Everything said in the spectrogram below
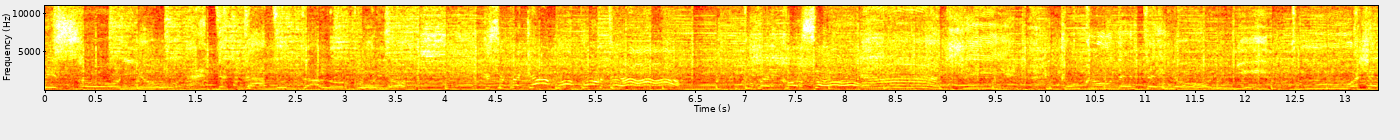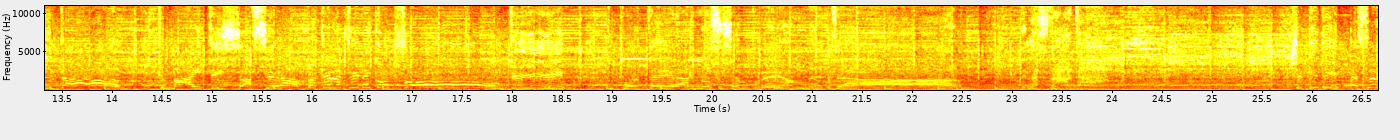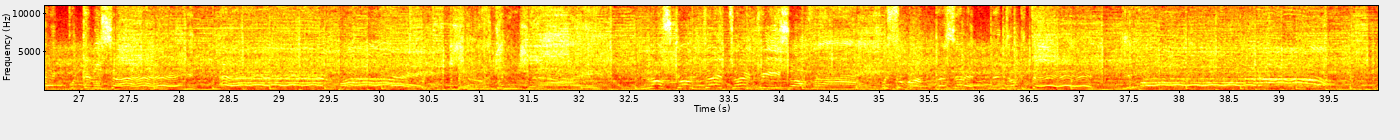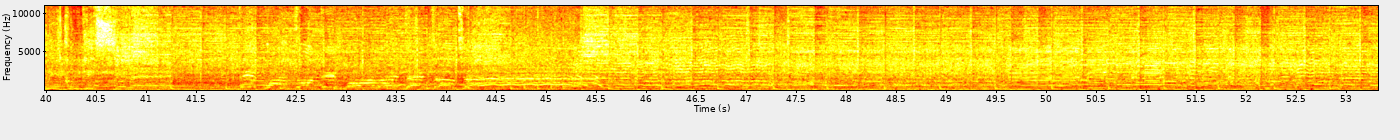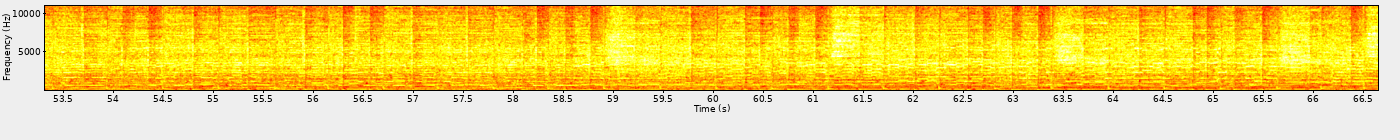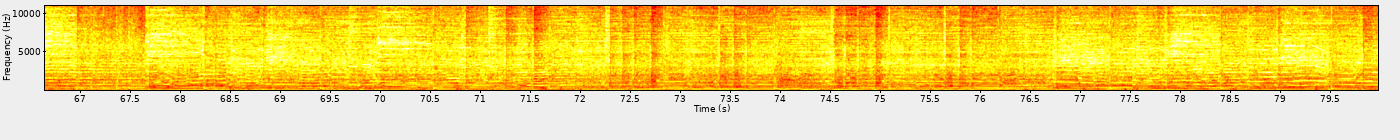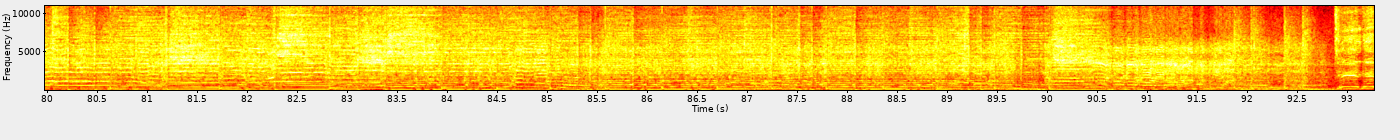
bisogno è dettato dall'orgoglio che sempre capo porterà. Il tuo percorso Aggi inconcludente in ogni tua scelta che mai ti sazierà perché le fini confronti ti porteranno sempre a metà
